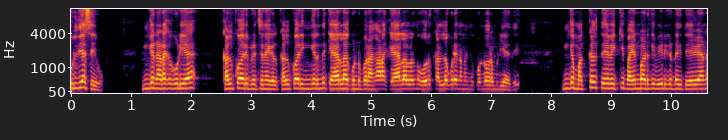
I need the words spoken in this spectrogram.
உறுதியாக செய்வோம். இங்கே நடக்கக்கூடிய கல்குவாரி பிரச்சனைகள் கல்குவாரி இங்கேருந்து கேரளா கொண்டு போகிறாங்க ஆனால் கேரளாவிலேருந்து ஒரு கல்லை கூட நம்ம இங்கே கொண்டு வர முடியாது. இங்கே மக்கள் தேவைக்கு பயன்பாடுக்கு வீடு கட்டக்கு தேவையான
